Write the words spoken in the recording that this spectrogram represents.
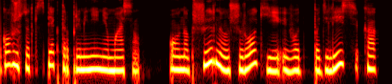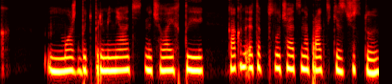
Каков же все-таки спектр применения масел? Он обширный, он широкий, и вот поделись, как, может быть, применять начала их ты, как это случается на практике зачастую?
